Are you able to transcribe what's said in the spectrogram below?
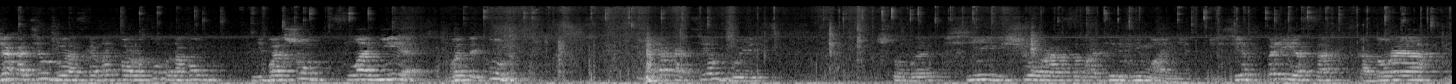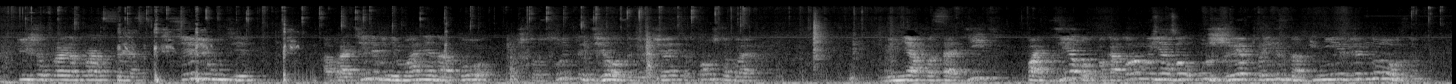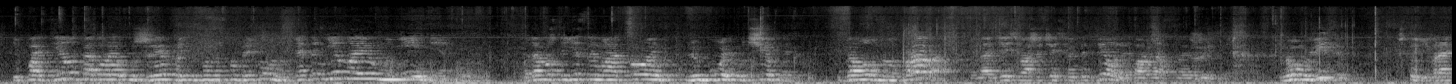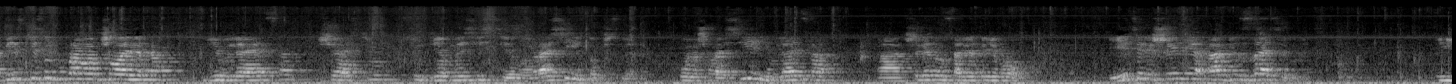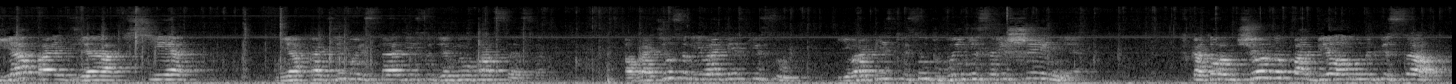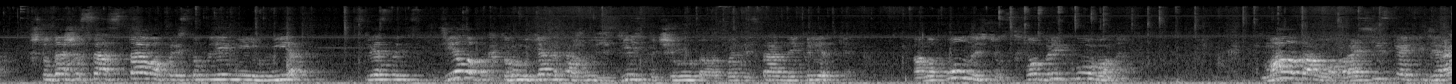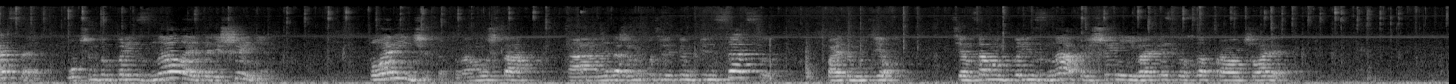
Я хотел бы рассказать пару слов о таком небольшом слоне в этой комнате. Я хотел бы, чтобы все еще раз обратили внимание, все пресса, которая пишет про этот процесс, все люди обратили внимание на то, что суть дела заключается в том, чтобы меня посадить по делу, по которому я был уже признан невиновным, и по делу, которое уже признано сфабрикованным. Это не мое мнение, потому что если мы откроем любой учебник уголовного права, и надеюсь, ваша честь, вы это делали пару раз в своей жизни, мы увидим, что Европейский суд по правам человека является частью судебной системы России в том числе, коль уж Россия является а, членом Совета Европы. И эти решения обязательны. И я, пройдя все необходимые стадии судебного процесса, обратился в Европейский суд. Европейский суд вынес решение, в котором черным по белому написал, что даже состава преступления нет. Следствие дела, по которому я нахожусь здесь почему-то, вот в этой странной клетке, оно полностью сфабриковано. Мало того, Российская Федерация, в общем-то, признала это решение половинчато, потому что а, мне даже выплатили компенсацию по этому делу, тем самым признав решение Европейского суда по правам человека.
